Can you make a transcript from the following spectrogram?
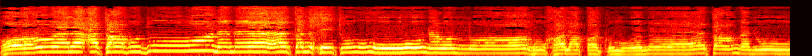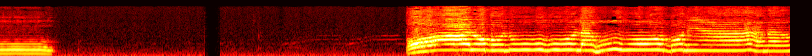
قال أتعبدون ما تنحتون والله خلقكم وما تعملون قالوا بنوا له بنيانا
